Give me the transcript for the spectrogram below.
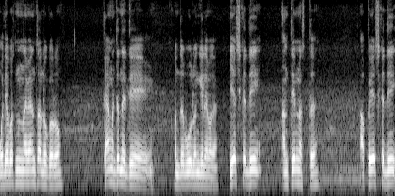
उद्यापासून नव्यानं चालू करू. काय म्हणतात नाही ते कोणतं बोलून गेलं बघा. यश कधी अंतिम नसतं अपयश कधी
